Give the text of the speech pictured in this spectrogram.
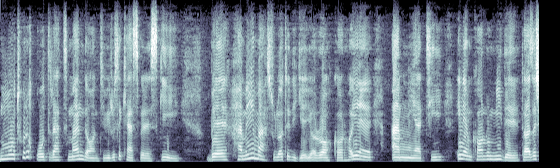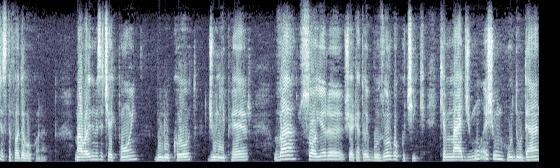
موتور قدرتمند آنتی ویروس کسپرسکی به همه محصولات دیگه یا راهکارهای امنیتی این امکان رو میده تا ازش استفاده بکنن. مواردی مثل چک پوینت، بلوکت، جونیپر و سایر شرکت های بزرگ و کوچیک که مجموعشون حدوداً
